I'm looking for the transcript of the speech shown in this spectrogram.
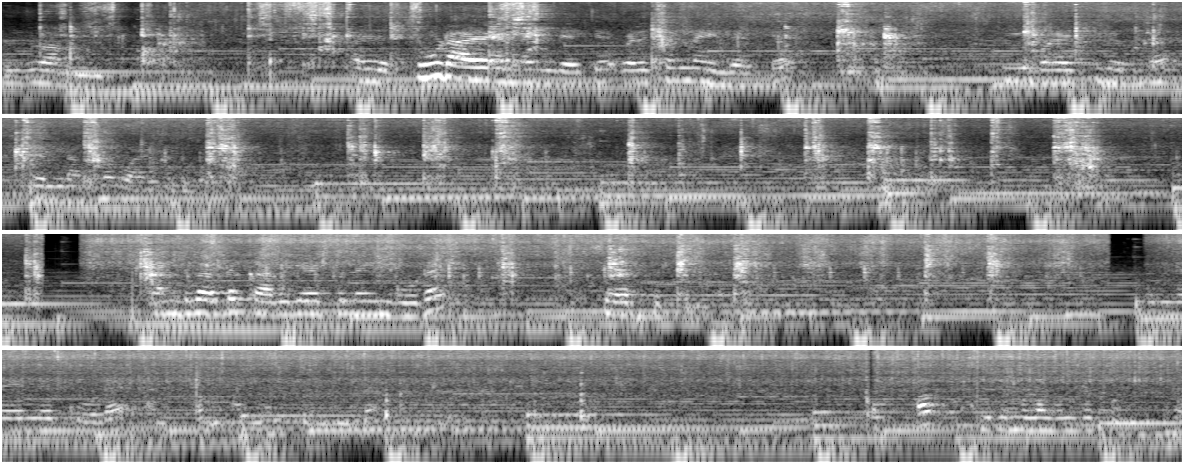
ഒഴിവാക്കി ചൂടായ എണ്ണയിലേക്ക് വെളിച്ചെണ്ണയിലേക്ക് ഈ വയറ്റിലൊക്കെ എല്ലാം ഒന്ന് വഴറ്റിടുക രണ്ട് തട്ട് കറിവേപ്പിലയും കൂടെ ചേർത്തിട്ടുണ്ട്. എണ്ണയിലെ കൂടെ അല്പം മഞ്ഞൾപ്പൊടിയുണ്ട് ഒപ്പം കുരുമുളകിന്റെ കൊടുക്കുക.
